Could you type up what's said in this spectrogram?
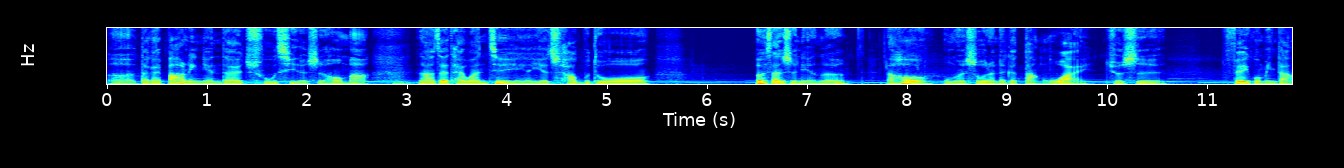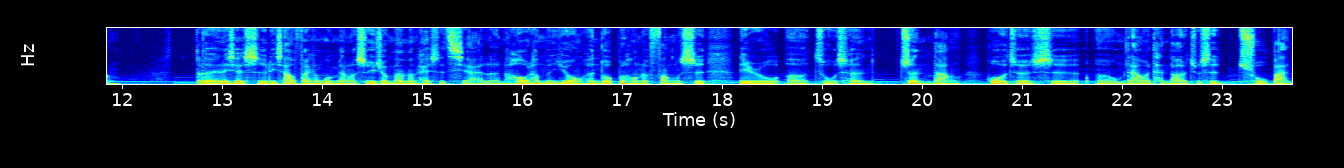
呃，大概八零年代初期的时候嘛，那在台湾戒严也差不多二三十年了。然后我们说的那个党外，就是非国民党。的那些势力想要反抗国民党的势力就慢慢开始起来了，然后他们用很多不同的方式，例如呃组成政党，或者是呃我们等下会谈到的就是出版，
